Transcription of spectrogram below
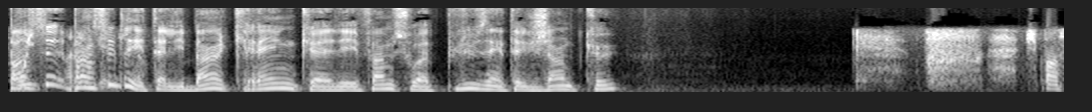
Penses-tu que les talibans craignent que les femmes soient plus intelligentes qu'eux? Je pense,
